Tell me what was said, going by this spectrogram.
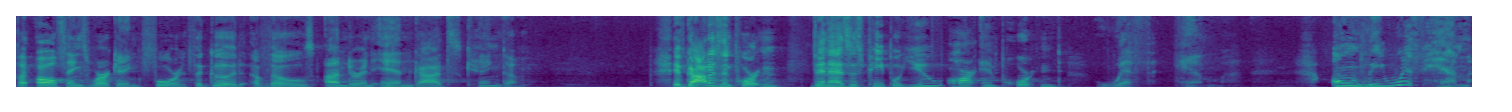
but all things working for the good of those under and in God's kingdom. If God is important, then as his people, you are important with him. Only with him,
